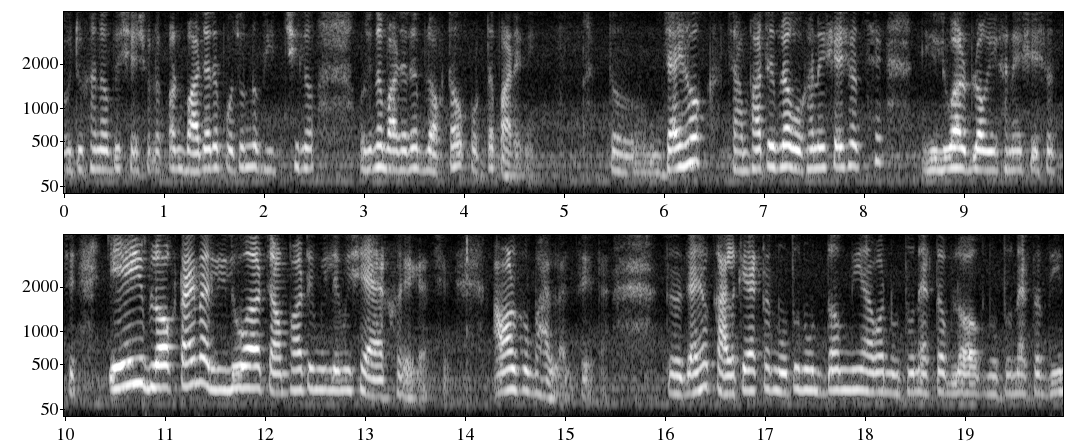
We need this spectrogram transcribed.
ওইটুখানে অবধি শেষ হলো। কারণ বাজারে প্রচণ্ড ভিড় ছিল, ওই জন্য বাজারের ব্লগটাও করতে পারেনি। তো যাই হোক চাম্পাহাটির ব্লগ ওখানেই শেষ হচ্ছে, লিলুয়ার ব্লগ এখানেই শেষ হচ্ছে। এই ব্লগটায় না লিলুয়া চাম্পাহাটি মিলেমিশে এক হয়ে গেছে। আমার খুব ভালো লাগছে এটা। তো যাই হোক, কালকে একটা নতুন উদ্যম নিয়ে আবার নতুন একটা ব্লগ, নতুন একটা দিন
